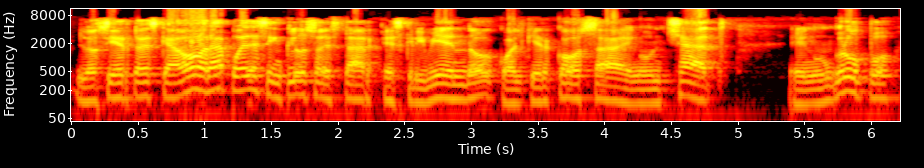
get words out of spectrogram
Lo cierto es que ahora puedes incluso estar escribiendo cualquier cosa en un chat, en un grupo,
